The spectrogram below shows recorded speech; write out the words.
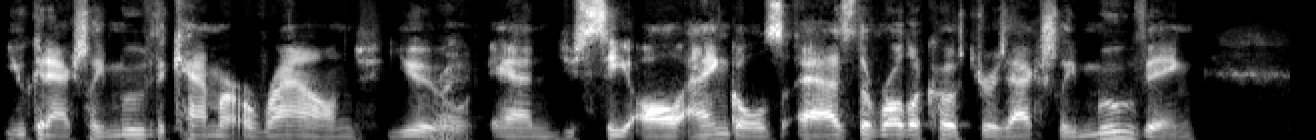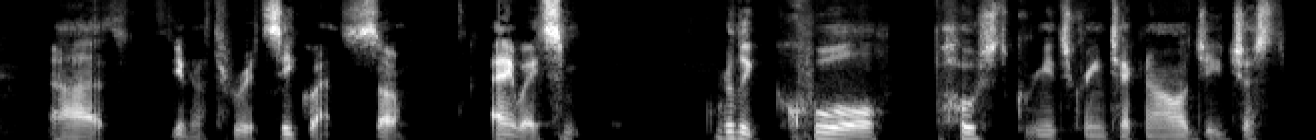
you can actually move the camera around you, Right. and you see all angles as the roller coaster is actually moving, uh, you know, through its sequence. So anyway, some really cool post green screen technology just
